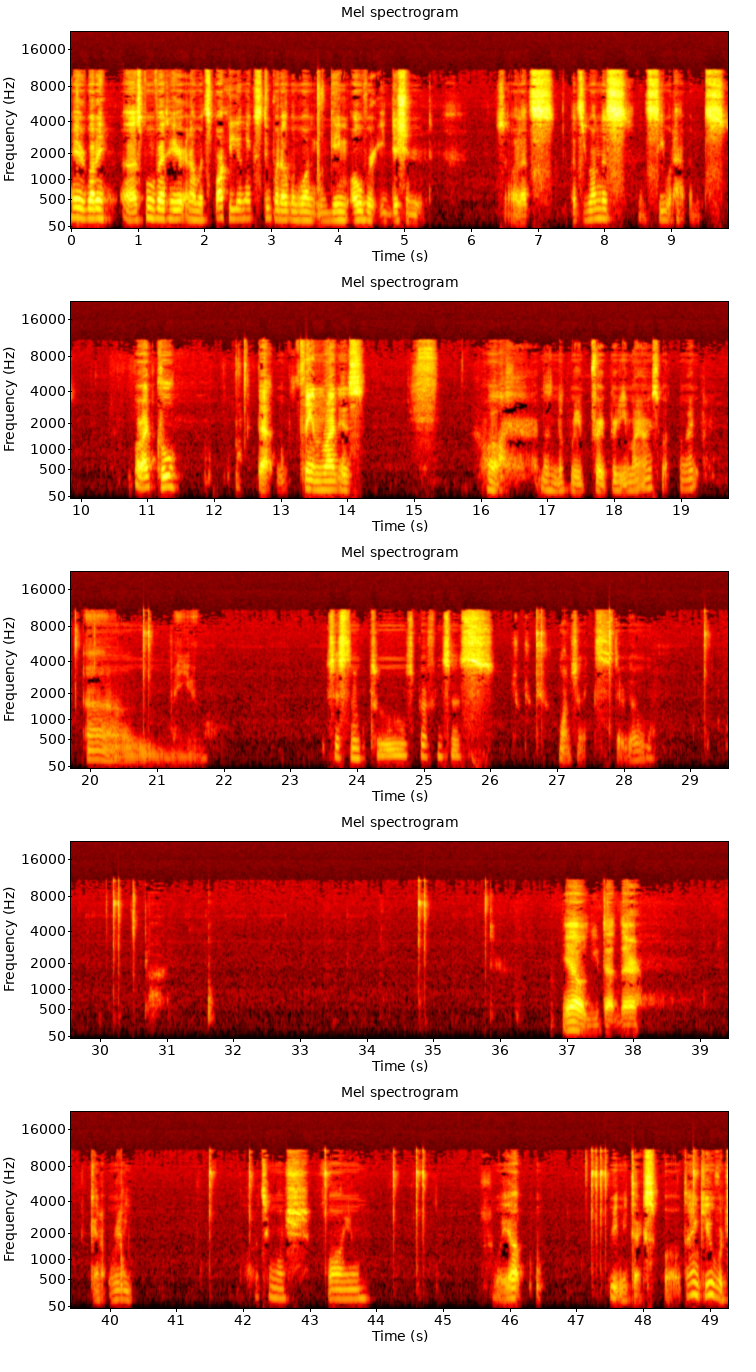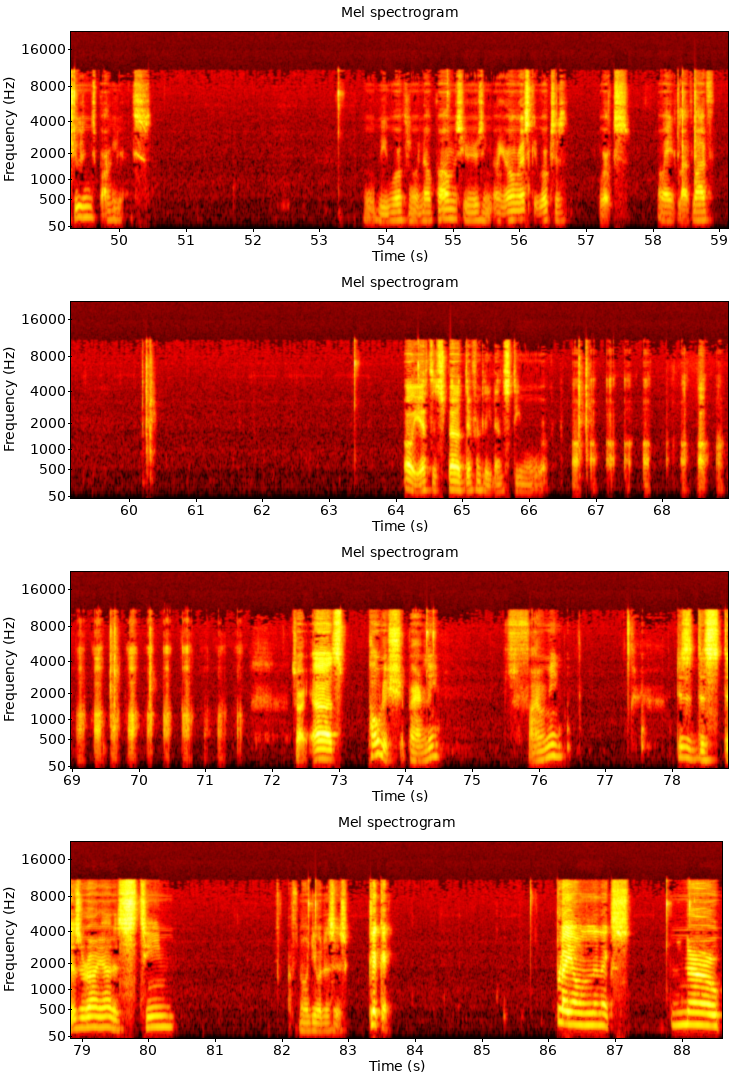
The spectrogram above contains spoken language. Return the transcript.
Hey everybody, uh, Spoonfed here, and I'm with Sparky Linux 2.0.1 Game Over Edition. So let's let's run this and see what happens. All right, cool. That thing on the right is well, it doesn't look really very pretty in my eyes, but all right. Um, menu, system tools, preferences, one Linux. There we go. Yeah, I'll leave that there. Cannot really put too much volume. Way up. Read me text. Well, thank you for choosing Sparky Linux. We'll be working with no problems. You're using on your own risk. It works as works. Oh wait, live live. Oh, you have to spell it differently, then Steam will work. Sorry, uh, it's Polish apparently. It's fine with me. This is this Desiree, yeah, this is Steam. I have no idea what this is. Click it. Play on Linux. No.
